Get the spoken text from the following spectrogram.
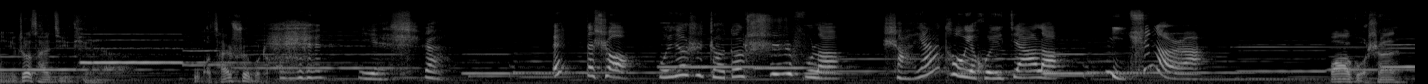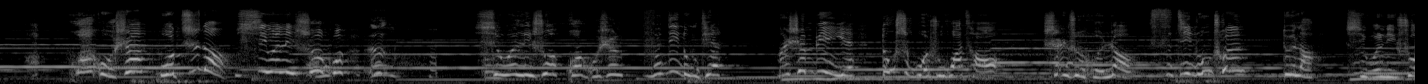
你这才几天呀、我才睡不着。也是啊。哎，大少，我要是找到师傅了，傻丫头也回家了，你去哪儿啊？花果山，花果山，我知道，戏文里说过，嗯，戏文里说花果山福地洞天，满山遍野都是果树花草，山水环绕，四季如春。对了，新闻里说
